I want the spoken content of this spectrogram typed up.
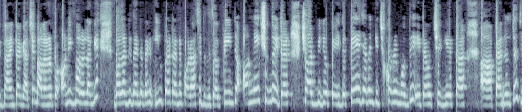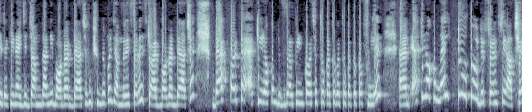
ডিজাইনটা গেছে, বানানোর পর অনেক ভালো লাগে। গলার ডিজাইনটা দেখেন ইউ প্যাটার্নে করা আছে ডিজিটাল প্রিন্টটা অনেক সুন্দর, এটার শর্ট ভিডিও পেজে পেয়ে যাবেন কিছুক্ষণের মধ্যে। এটা হচ্ছে গিয়ে তার প্যানেলটা যেটা কিনা এই যে জামদানি বর্ডার দেওয়া আছে, খুব সুন্দর করে জামদানি স্টাইলে স্ট্রাইপ বর্ডার দেওয়া আছে। ব্যাক পার্টটা একই রকম ডিজিটাল প্রিন্ট করা আছে, থোকা থোকা থোকা থোকা ফুলের এন্ড একই রকম না, একটু তো ডিফারেন্সই আছে।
